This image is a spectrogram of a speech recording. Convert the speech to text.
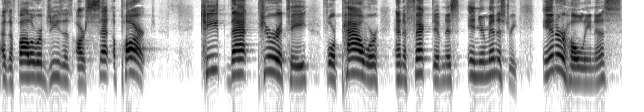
as a follower of Jesus, are set apart. Keep that purity for power and effectiveness in your ministry. Inner holiness,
